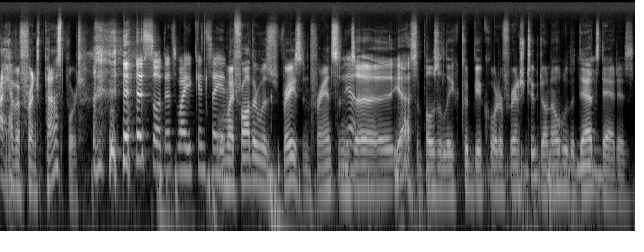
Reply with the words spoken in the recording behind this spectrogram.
I have a French passport. so that's why you can say Well, it. my father was raised in France, and Yeah. uh, yeah supposedly could be a quarter French too. Don't know who the dad's dad is,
